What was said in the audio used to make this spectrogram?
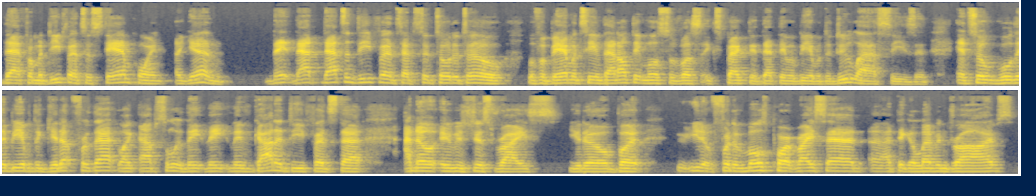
that from a defensive standpoint, again, they, that that's a defense that's toe to toe with a Bama team that I don't think most of us expected that they would be able to do last season. And so, will they be able to get up for that? Like, absolutely. They they they've got a defense that I know it was just Rice, you know, but you know, for the most part, Rice had uh, I think 11 drives.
